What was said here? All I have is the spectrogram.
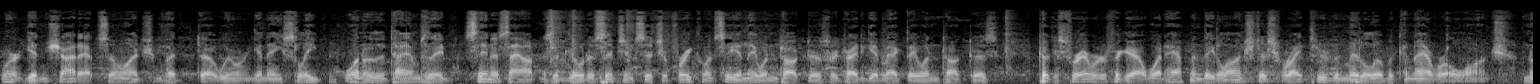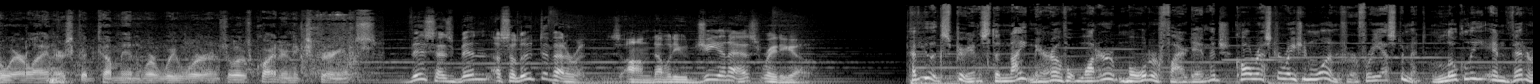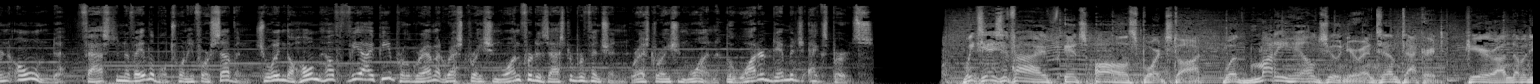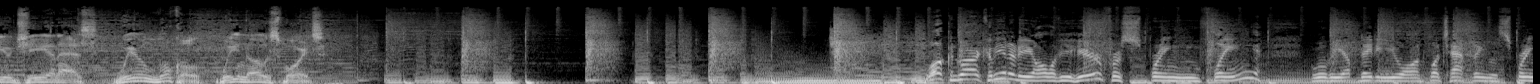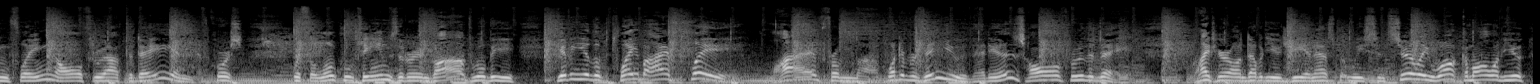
weren't getting shot at so much, but uh, we weren't getting any sleep. One of the times they sent us out and said, go to such and such a frequency, and they wouldn't talk to us. We tried to get back, they wouldn't talk to us. Took us forever to figure out what happened. They launched us right through the middle of a Canaveral launch. No airliners could come in where we were, and so it was quite an experience. This has been a salute to veterans on WGNS Radio. Have you experienced the nightmare of water, mold, or fire damage? Call Restoration One for a free estimate. Locally and veteran owned. Fast and available 24 7. Join the Home Health VIP program at Restoration One for disaster prevention. Restoration One, the water damage experts. Weekdays at 5, it's all sports talk with Monty Hale Jr. and Tim Tackert. Here on WGNS, we're local, we know sports. Welcome to our community, all of you here for Spring Fling. We'll be updating you on what's happening with Spring Fling all throughout the day. And of course, with the local teams that are involved, we'll be giving you the play by play live from uh, whatever venue that is all through the day. Right here on WGNS. But we sincerely welcome all of you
